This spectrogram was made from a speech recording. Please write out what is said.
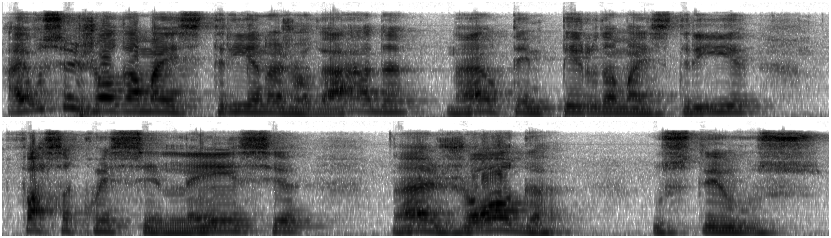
Aí você joga a maestria na jogada, né? o tempero da maestria, faça com excelência, né? joga os teus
